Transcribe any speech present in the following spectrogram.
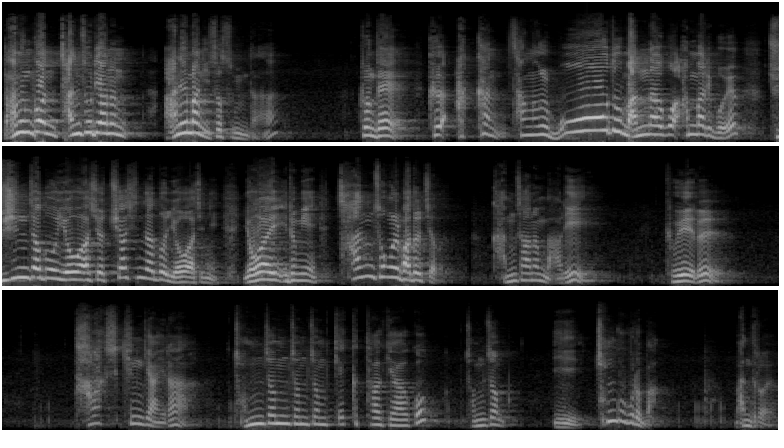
남은 건 잔소리하는 아내만 있었습니다. 그런데 그 악한 상황을 모두 만나고 한 말이 뭐예요? 주신 자도 여호와시오 취하신 자도 여호와시니 여호와의 이름이 찬송을 받을지어다. 감사하는 말이 교회를 타락시키는 게 아니라 점점 점점 깨끗하게 하고 점점 이 천국으로 막 만들어요.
